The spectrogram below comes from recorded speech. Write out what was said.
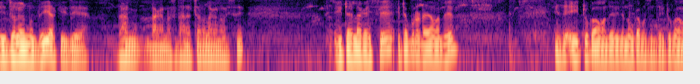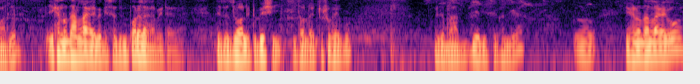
এই জলের মধ্যেই আর কি যে ধান লাগানো হয়েছে, ধানের চারা লাগানো হয়েছে। এইটাই লাগাইছে, এটা পুরোটাই আমাদের। এই যে এইটুকু আমাদের, এই যে নৌকা পর্যন্ত এইটুকু আমাদের। এখানেও ধান লাগাইবে, কিছুদিন পরে লাগাবে এটা। এই যে জল একটু বেশি, জলটা একটু শুকাইবো। এই যে বাদ দিয়ে দিছে ওখান দিয়ে। তো এখানেও ধান লাগাইবো,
